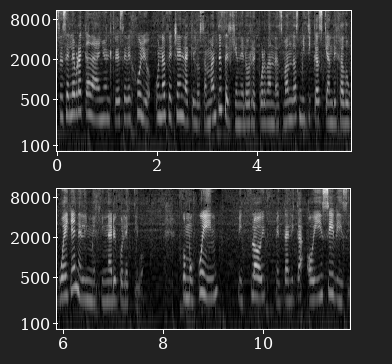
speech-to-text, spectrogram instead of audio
se celebra cada año el 13 de julio, una fecha en la que los amantes del género recuerdan las bandas míticas que han dejado huella en el imaginario colectivo, como Queen, Pink Floyd, Metallica o AC/DC.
